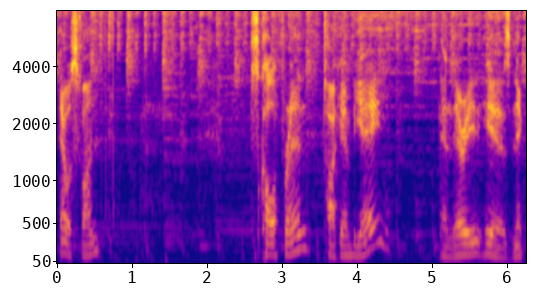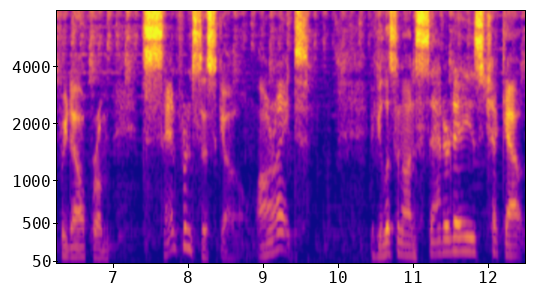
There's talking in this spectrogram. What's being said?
That was fun. Just call a friend, talk NBA, and there he is, Nick Friedel from San Francisco. All right. If you listen on Saturdays, check out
